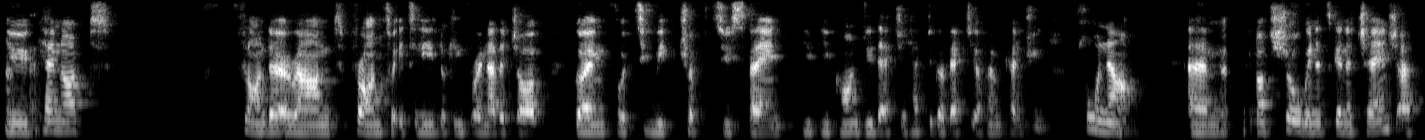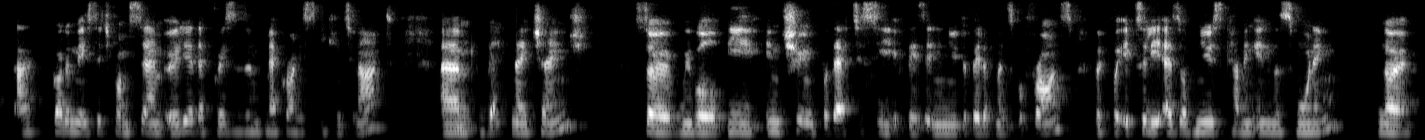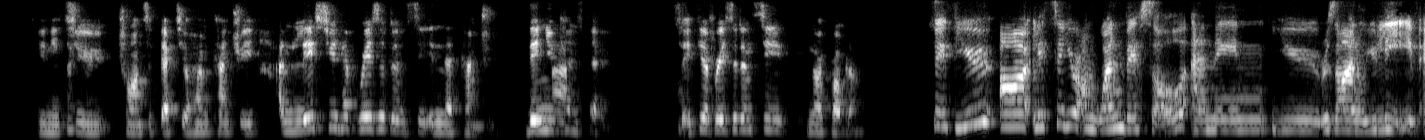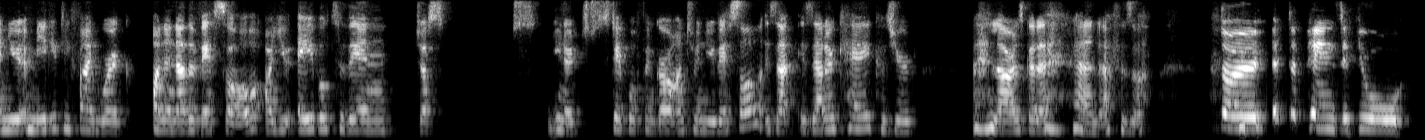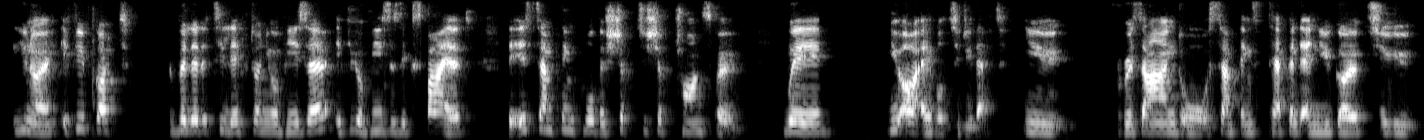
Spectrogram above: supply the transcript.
Okay. You cannot flounder around France or Italy looking for another job, going for a two week trip to Spain. You, you can't do that. You have to go back to your home country for now. Um, yeah. Not sure when it's going to change. I I got a message from Sam earlier that President Macron is speaking tonight. Um, mm-hmm. That may change. So we will be in tune for that to see if there's any new developments for France. But for Italy, as of news coming in this morning, no, you need to transit back to your home country unless you have residency in that country. Then you ah. can stay. So if you have residency, no problem. So if you are, let's say you're on one vessel and then you resign or you leave and you immediately find work on another vessel, are you able to then just you know step off and go onto a new vessel? Is that is that okay? Because you're Lara's got a hand up as well. So it depends if you're you know if you've got validity left on your visa, if your visa's expired, there is something called the ship to ship transfer where you are able to do that. You resigned or something's happened and you go to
